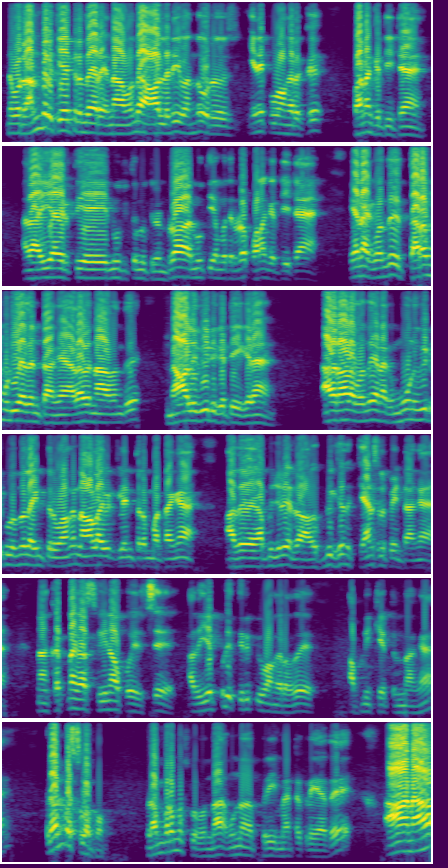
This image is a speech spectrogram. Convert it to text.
இந்த ஒரு நண்பர் கேட்டிருந்தாரு. நான் வந்து ஆல்ரெடி வந்து ஒரு இணைப்பு வாங்குறதுக்கு பணம் கட்டிட்டேன். அது ஐயாயிரத்தி நூற்றி தொண்ணூற்றி ரெண்டு ரூபா நூற்றி ஐம்பத்தி ரெண்டு ரூபா பணம் கட்டிட்டேன். எனக்கு வந்து தர முடியாதுன்ட்டாங்க. அதாவது நான் வந்து நாலு வீடு கட்டிக்கிறேன் அதனால வந்து எனக்கு மூணு வீட்டுக்குள்ள வந்து லைன் தருவாங்க. நாலா வீட்டுக்கு லைன் தர மாட்டாங்க. அது அப்படின்னு சொல்லி அப்ளிகேஷன் கேன்சல் பண்ணிட்டாங்க. நான் கட்டின காசு வீணாக போயிடுச்சு அது எப்படி திருப்பி வாங்குறது அப்படி கேட்டிருந்தாங்க. ரொம்ப சுலபம். ரொம்ப ரொம்ப சுலபம் தான். ஒன்றும் பெரிய மேட்டர் கிடையாது. ஆனால்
